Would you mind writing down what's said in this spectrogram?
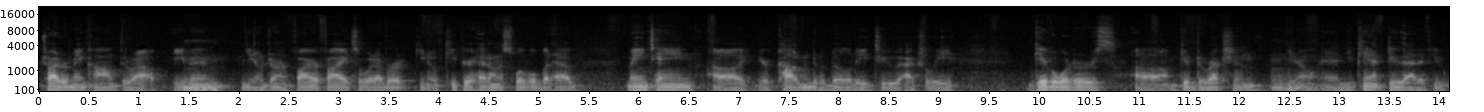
Try to remain calm throughout, even you know during firefights or whatever. You know, keep your head on a swivel, but have maintain uh, your cognitive ability to actually give orders, um, give direction. You know, and you can't do that if you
